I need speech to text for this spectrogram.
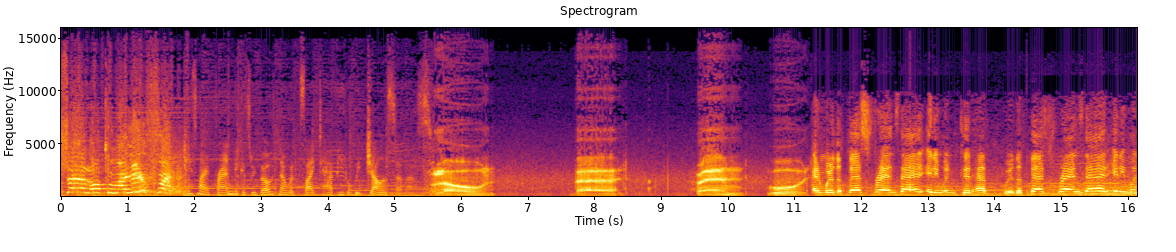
Say hello to my little friend. He's my friend because we both know what it's like to have people be jealous of us. Alone. Bad. Friend. Good. And we're the best friends that anyone could have. We're the best friends that anyone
